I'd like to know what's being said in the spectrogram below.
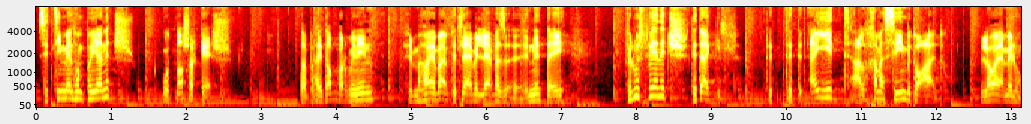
60 منهم بيانيتش و12 كاش. طب هيدبر منين؟ ما هي بقى بتتلعب اللعبة إن أنت إيه؟ فلوس بيانيتش تتأجل تت- تت- تتقيد على الخمس سنين بتوع عقده اللي هو يعملهم.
